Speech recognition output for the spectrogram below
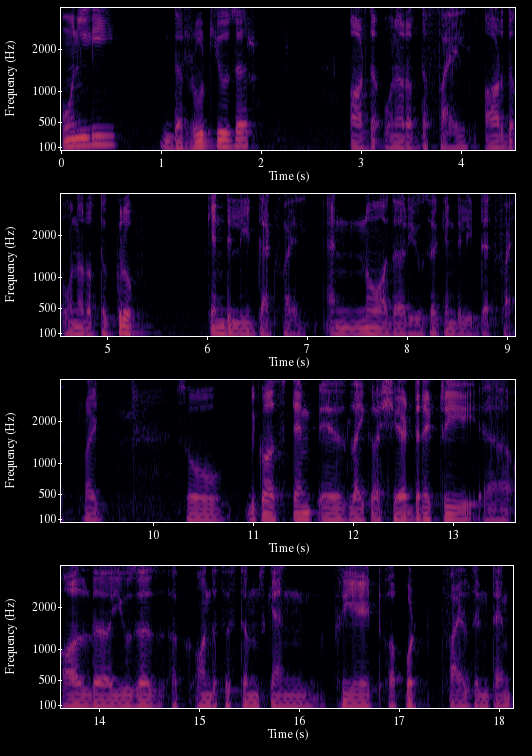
only the root user or the owner of the file or the owner of the group can delete that file and no other user can delete that file right? So because temp is like a shared directory uh, all the users on the systems can create or put files in temp.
